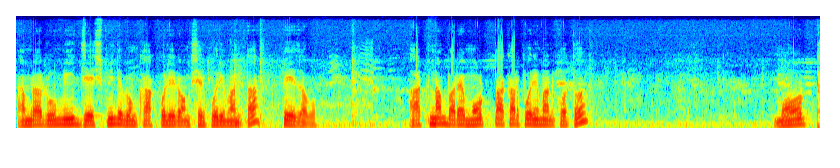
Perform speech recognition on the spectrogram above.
আমরা রুমি, জেসমিন এবং কাকলির অংশের পরিমাণটা পেয়ে যাব। আট নম্বরে মোট টাকার পরিমাণ কত? মোট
